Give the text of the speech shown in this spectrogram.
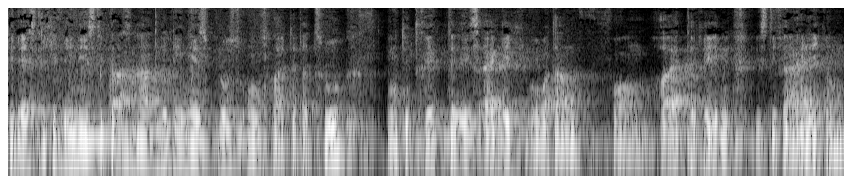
die westliche Linie ist, die ganz andere Linie ist, plus uns heute dazu. Und die dritte ist eigentlich, wo wir dann von heute reden, ist die Vereinigung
